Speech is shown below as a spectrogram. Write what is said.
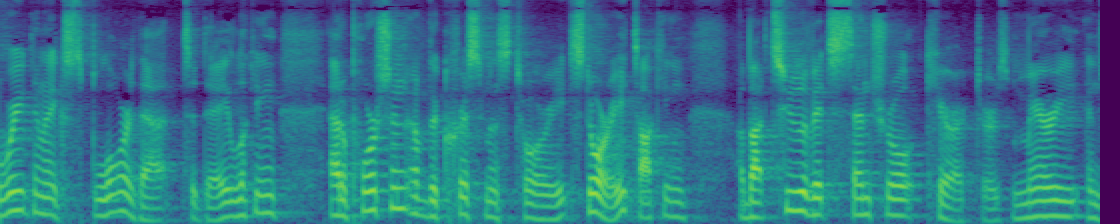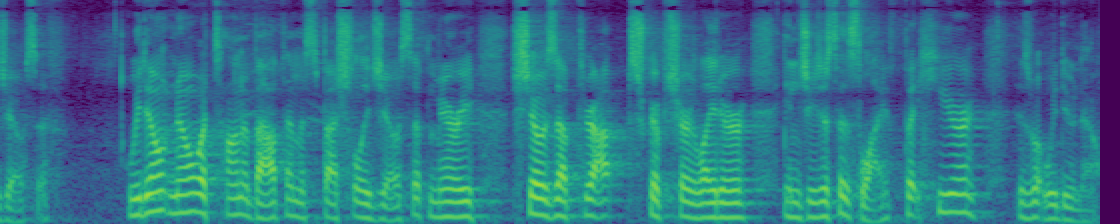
we're going to explore that today, looking at a portion of the Christmas story, story talking about two of its central characters, Mary and Joseph. We don't know a ton about them, especially Joseph. Mary shows up throughout Scripture later in Jesus' life, but here is what we do know.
